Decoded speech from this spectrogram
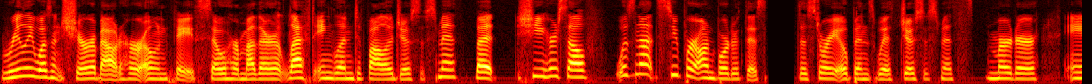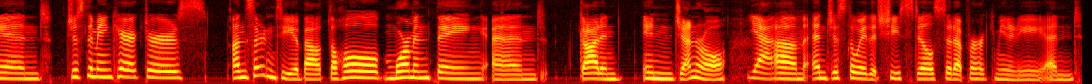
really wasn't sure about her own faith. So her mother left England to follow Joseph Smith, but she herself was not super on board with this. The story opens with Joseph Smith's murder and just the main character's uncertainty about the whole Mormon thing and God in in general. Yeah. Um, and just the way that she still stood up for her community and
